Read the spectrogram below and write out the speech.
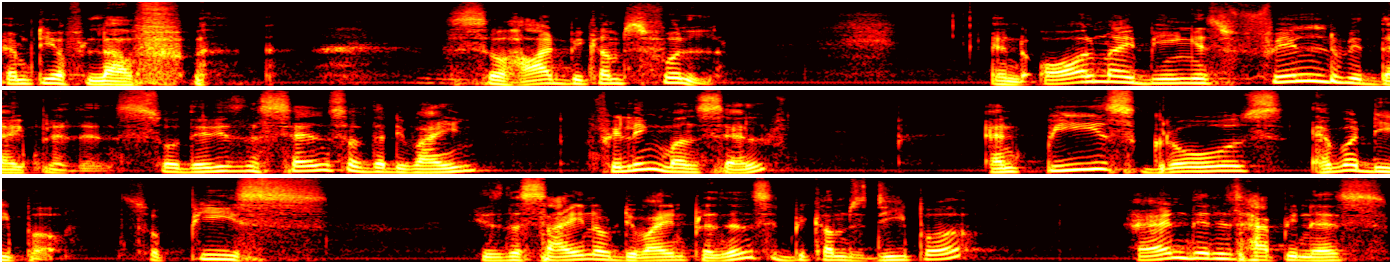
Empty of love. so, heart becomes full. And all my being is filled with thy presence. So, there is the sense of the divine filling oneself, and peace grows ever deeper. So, peace is the sign of divine presence. It becomes deeper, and there is happiness,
